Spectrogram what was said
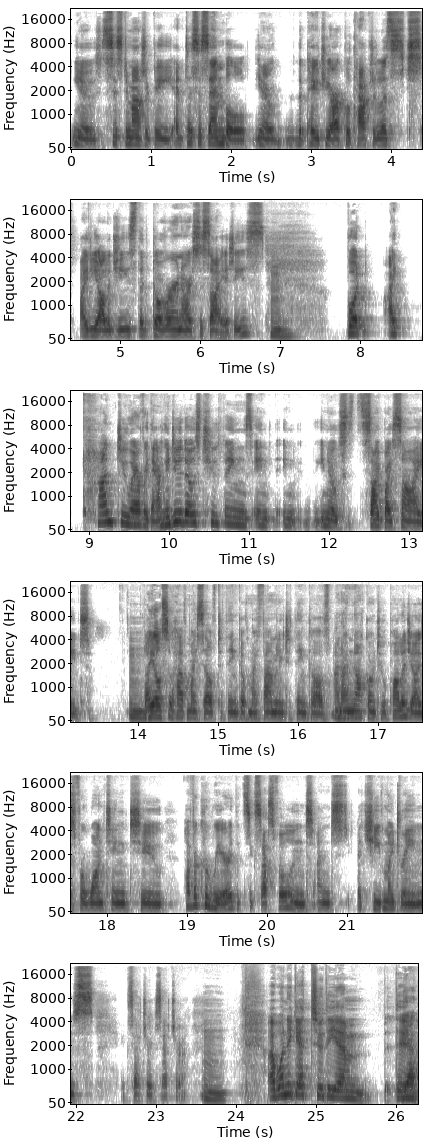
you know, systematically disassemble, you know, the patriarchal capitalist ideologies that govern our societies. Mm. But I can't do everything. I can do those two things in, in you know, side by side. Mm. But I also have myself to think of, my family to think of, and I'm not going to apologize for wanting to have a career that's successful and and achieve my dreams, etc., etc. Mm. I want to get to the um the Yeah.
